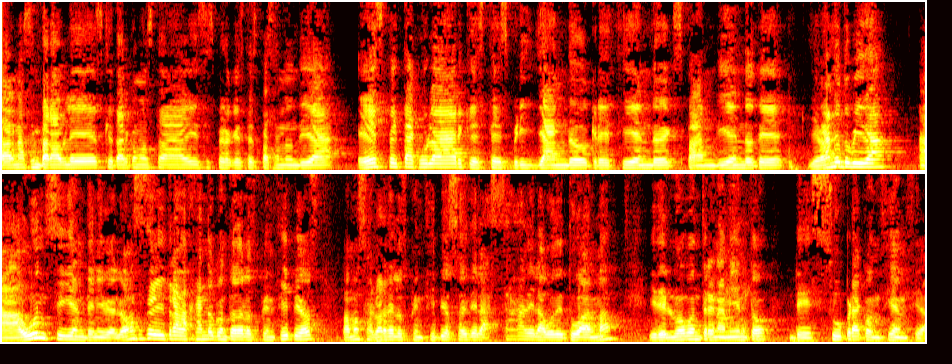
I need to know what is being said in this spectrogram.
Almas imparables, ¿qué tal? ¿Cómo estáis? Espero que estés pasando un día espectacular, que estés brillando, creciendo, expandiéndote, llevando tu vida a un siguiente nivel. Vamos a seguir trabajando con todos los principios. Vamos a hablar de los principios hoy de la saga de la voz de tu alma y del nuevo entrenamiento de supraconciencia.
